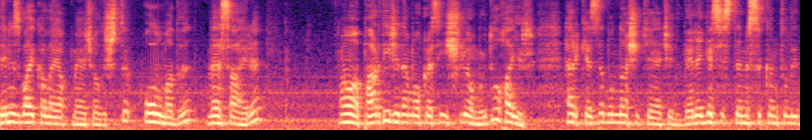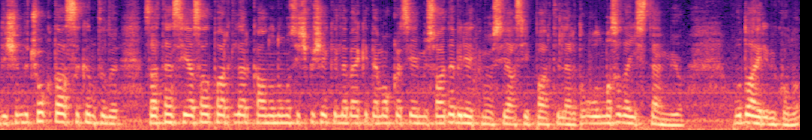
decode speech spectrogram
Deniz Baykal'a yapmaya çalıştı. Olmadı vesaire. Ama parti içi demokrasi işliyor muydu? Hayır. Herkes de bundan şikayetçiydi. Delege sistemi sıkıntılıydı. Şimdi çok daha sıkıntılı. Zaten siyasal partiler kanunumuz hiçbir şekilde belki demokrasiye müsaade bile etmiyor siyasi partilerde. Olması da istenmiyor. Bu da ayrı bir konu.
